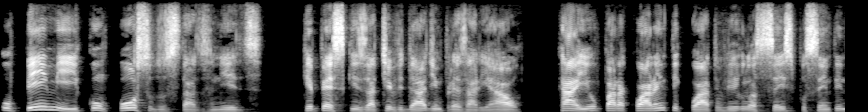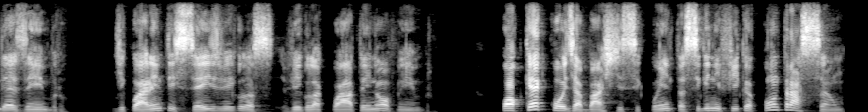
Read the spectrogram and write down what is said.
O PMI composto dos Estados Unidos, que pesquisa atividade empresarial, caiu para 44,6% em dezembro, de 46,4% em novembro. Qualquer coisa abaixo de 50 significa contração,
